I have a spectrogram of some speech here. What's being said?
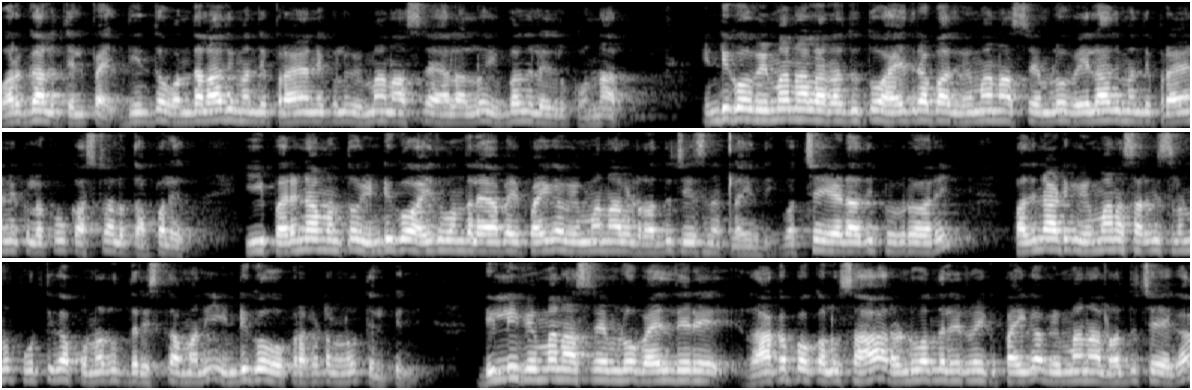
వర్గాలు తెలిపాయి. దీంతో వందలాది మంది ప్రయాణికులు విమానాశ్రయాలలో ఇబ్బందులు ఎదుర్కొన్నారు. ఇండిగో విమానాల రద్దుతో హైదరాబాద్ విమానాశ్రయంలో వేలాది మంది ప్రయాణికులకు కష్టాలు తప్పలేదు. ఈ పరిణామంతో ఇండిగో ఐదు వందల యాభై పైగా విమానాలను రద్దు చేసినట్లయింది. వచ్చే ఏడాది ఫిబ్రవరి పది నాటికి విమాన సర్వీసులను పూర్తిగా పునరుద్ధరిస్తామని ఇండిగో ఓ ప్రకటనలో తెలిపింది. ఢిల్లీ విమానాశ్రయంలో బయలుదేరే రాకపోకలు సహా రెండు వందల ఇరవైకి పైగా విమానాలు రద్దు చేయగా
